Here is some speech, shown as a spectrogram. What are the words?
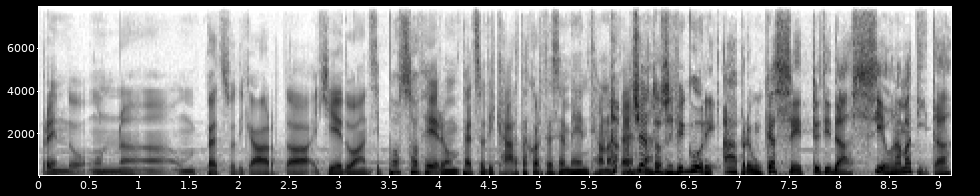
Prendo un, uh, un, pezzo di carta e chiedo, anzi, posso avere un pezzo di carta cortesemente a una ah, penna? certo, si figuri, apre un cassetto e ti dà sia una matita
